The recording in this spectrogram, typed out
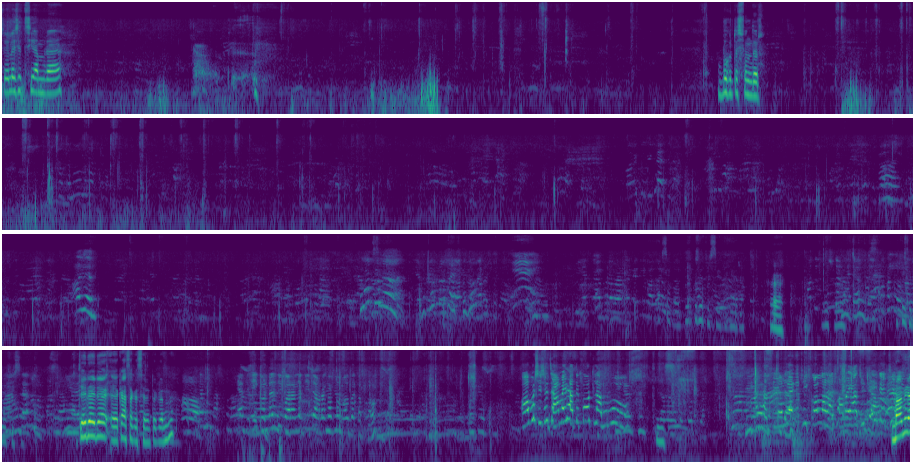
চলে এসেছি আমরা। বুকটা সুন্দর। হ্যাঁ তো এটা এটা আহ, কাছাকাছি একটা কারণ না এই ঘণ্টা অবশেষে জামাইয়ের হাতে পটলা বাবু। তোমরা এটা ঠিক করলা না সবাই মামিরা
